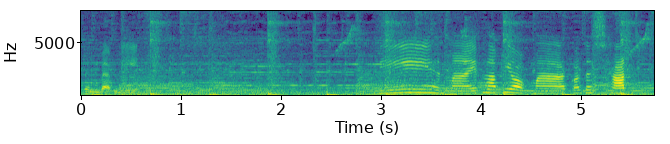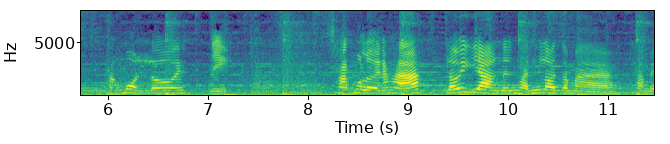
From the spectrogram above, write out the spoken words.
เป็นแบบนี้ นี่เห็นไหมภาพที่ออกมาก็จะชัดทั้งหมดเลยนี่ ชัดหมดเลยนะคะ แล้วอีกอย่างหนึ่งค่ะที่เราจะมาทำให้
